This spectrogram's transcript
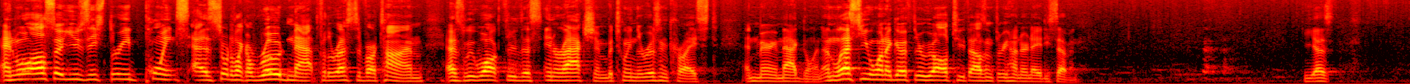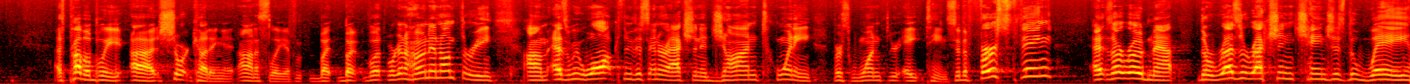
and we'll also use these three points as sort of like a roadmap for the rest of our time as we walk through this interaction between the risen Christ and Mary Magdalene, unless you want to go through all 2,387. You guys, that's probably uh, shortcutting it, honestly. If, but, but, but we're going to hone in on three um, as we walk through this interaction in John 20, verse 1 through 18. So the first thing as our roadmap, the resurrection changes the way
